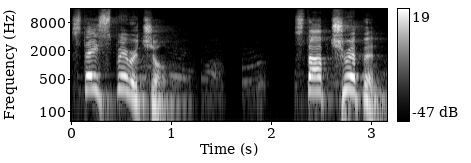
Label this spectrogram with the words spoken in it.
Stay spiritual. Stop tripping.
